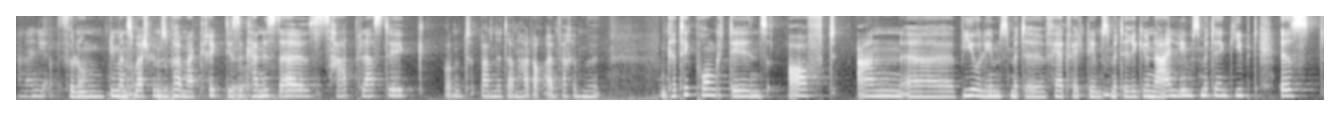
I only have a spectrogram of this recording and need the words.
Allein die Abfüllung, die man zum Beispiel im Supermarkt kriegt, diese Kanister, das ist Hartplastik und landet dann halt auch einfach im Müll. Ein Kritikpunkt, den es oft an äh, Bio-Lebensmittel, Fairtrade-Lebensmittel, regionalen Lebensmitteln gibt, ist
